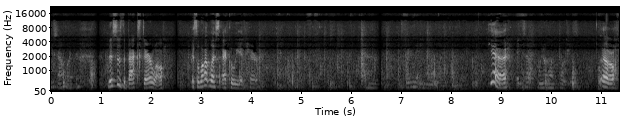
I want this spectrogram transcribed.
You sound like her. This is the back stairwell. It's a lot less echoey in here. Bring the evil light. Yeah. Except we don't have torches. Oh.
